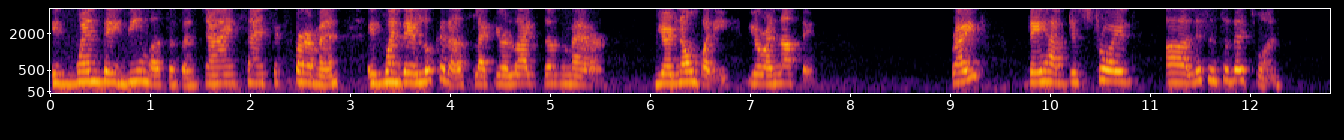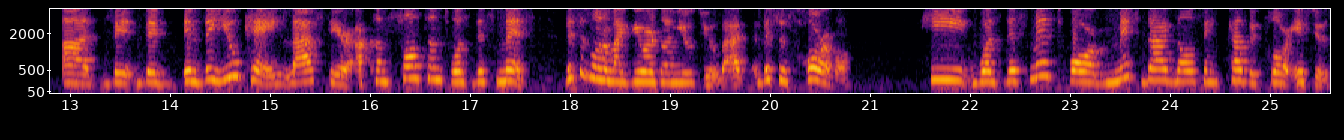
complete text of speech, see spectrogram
is when they deem us as a giant science experiment, is when they look at us like your life doesn't matter. You're nobody. You're a nothing right? They have destroyed. Uh, listen to this one. Uh, the, the, in the UK last year, a consultant was dismissed. This is one of my viewers on YouTube. I, this is horrible. He was dismissed for misdiagnosing pelvic floor issues,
